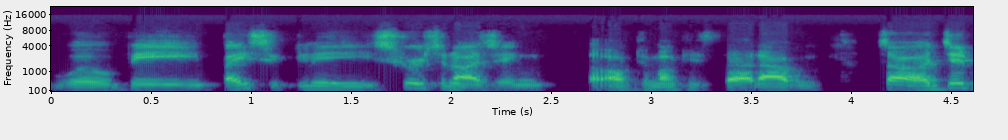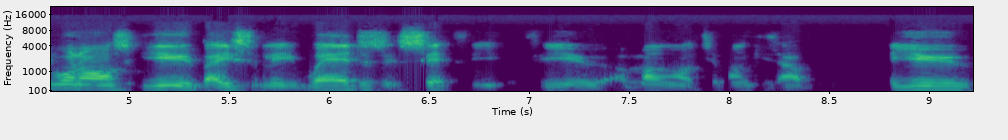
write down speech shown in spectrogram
will be basically scrutinizing the Arctic Monkeys' third album. So I did want to ask you, basically, where does it sit for you, for you among Arctic Monkeys' albums? Are you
